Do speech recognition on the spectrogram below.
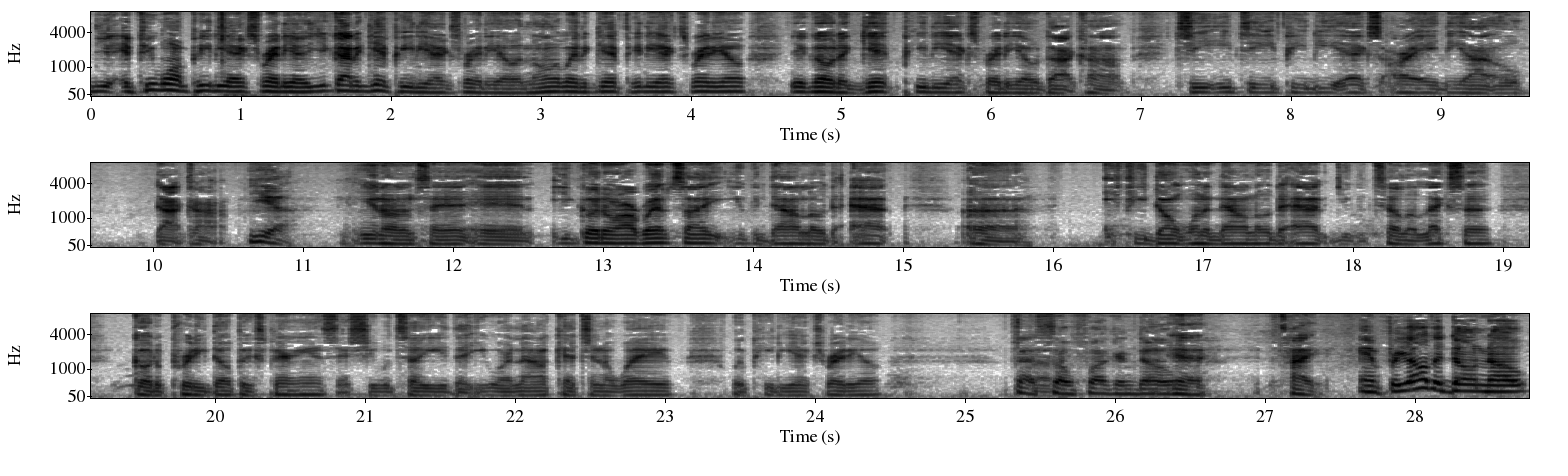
If you want PDX radio, you got to get PDX radio. And the only way to get PDX radio, you go to getpdxradio.com. G E T P D X R A D I O.com. Yeah. You know what I'm saying? And you go to our website, you can download the app. Uh, if you don't want to download the app, you can tell Alexa, go to Pretty Dope Experience, and she will tell you that you are now catching a wave with PDX Radio. That's so fucking dope. Yeah, tight. And for y'all that don't know,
